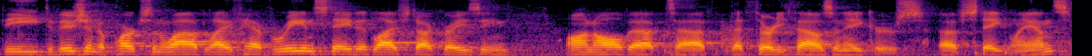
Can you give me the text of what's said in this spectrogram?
the Division of Parks and Wildlife have reinstated livestock grazing on all that, uh, that 30,000 acres of state lands.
